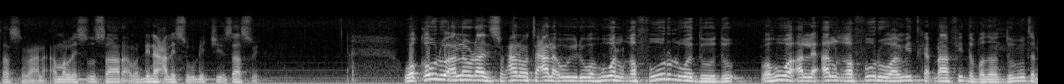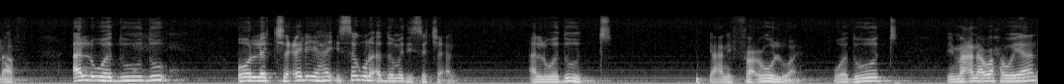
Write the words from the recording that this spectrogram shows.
Saas macnaa. Ama laysu saaro ama dhinaca laysugu dhajiyo saas wey wa qowluhu alla odhaadi subxaana wa tacaala uu yidhi wahuwa alwaduudu. Wa huwa alle alghafuuru waa midka dhaafidda badan duuminta dhaaf. Alwaduudu oo la jecel yahay isaguna addoommadiisa jecel. Alwaduud yacni facuul waay. Waduud bimacnaa waxa weeyaan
